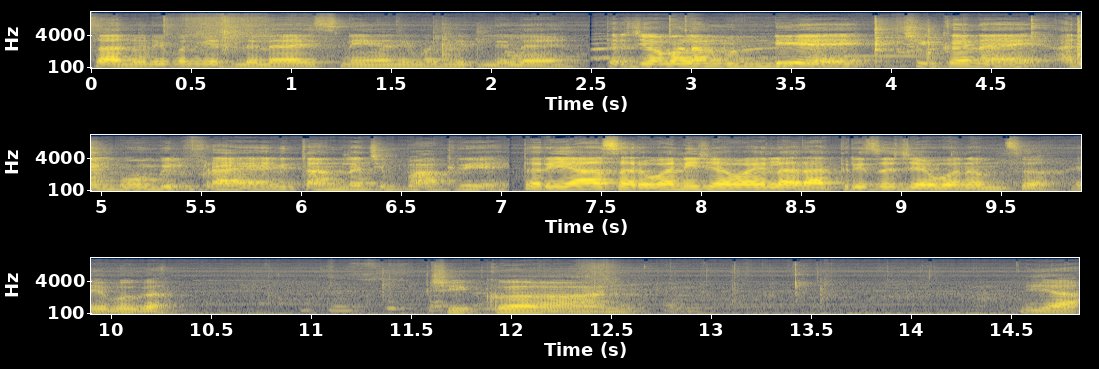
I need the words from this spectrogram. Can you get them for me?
सानूनी पण घेतलेलं आहे स्नेहाने पण घेतलेलं आहे. तर जेवायला मुंडी आहे चिकन आहे आणि बोंबील फ्राय आणि तांदळाची भाकरी आहे. तर या सर्वांनी जेवायला रात्रीचं जेवण आमचं. हे बघा. चिकन. या.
